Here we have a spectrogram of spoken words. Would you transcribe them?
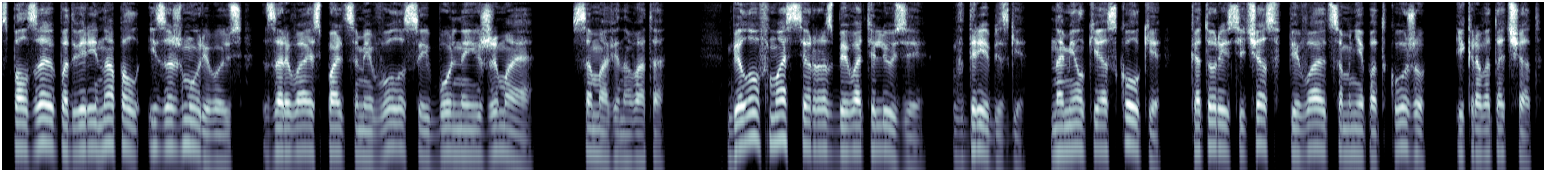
Сползаю по двери на пол и зажмуриваюсь, зарываясь пальцами в волосы и больно их сжимая. Сама виновата. Белов — мастер разбивать иллюзии, в дребезги, на мелкие осколки, которые сейчас впиваются мне под кожу и кровоточат.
